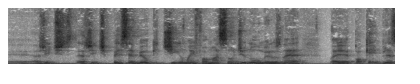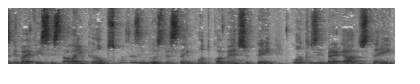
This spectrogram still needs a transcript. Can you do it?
é, a, gente, a gente percebeu que tinha uma informação de números, né? Qualquer empresa que vai vir se instalar em Campos, quantas indústrias tem, quanto comércio tem, quantos empregados tem,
